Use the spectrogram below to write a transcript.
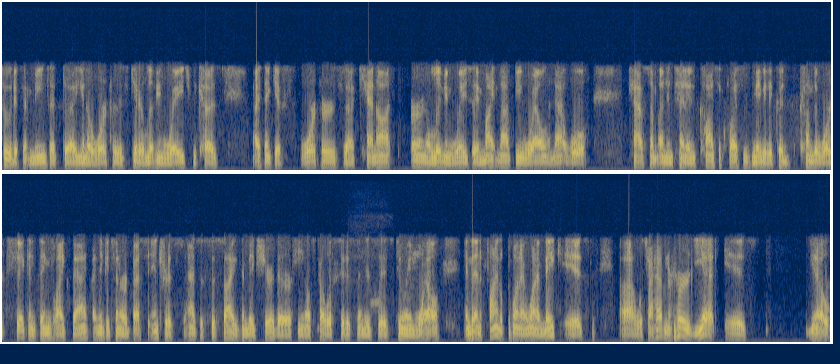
food if it means that uh, you know workers get a living wage because I think if workers uh, cannot earn a living wage, they might not be well, and that will have some unintended consequences. Maybe they could come to work sick and things like that. I think it's in our best interests as a society to make sure that our you know fellow citizen is, is doing well. And then a final point I want to make is, uh, which I haven't heard yet, is you know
